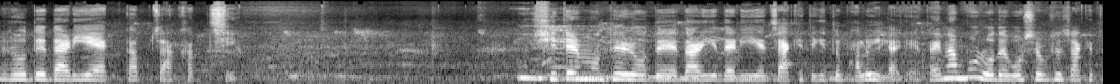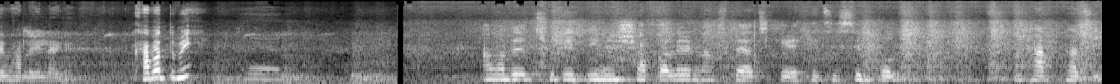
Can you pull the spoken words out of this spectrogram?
রোদে দাঁড়িয়ে এক কাপ চা খাচ্ছি। শীতের মধ্যে রোদে দাঁড়িয়ে দাঁড়িয়ে চা খেতে কিন্তু ভালোই লাগে তাই না রোদে বসে বসে চা খেতে ভালোই লাগে। খাবার তুমি? আমাদের ছুটির দিনের সকালের নাস্তা আজকে রেখেছি সিম্পল ভাত ভাজি।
